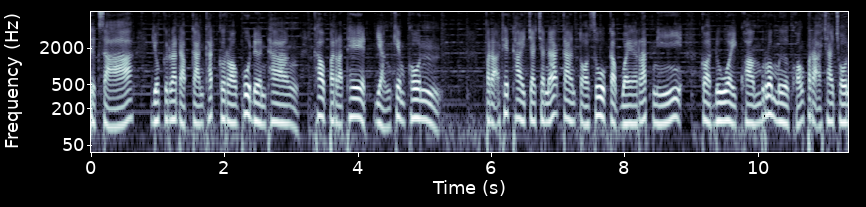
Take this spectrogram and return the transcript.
ศึกษา ยกระดับการคัดกรองผู้เดินทาง เข้าประเทศอย่างเข้มข้น ประเทศไทยจะชนะการต่อสู้กับไวรัสนี้ ก็ด้วยความร่วมมือของประชาชน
